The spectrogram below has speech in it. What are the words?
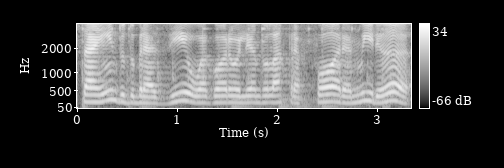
Saindo do Brasil, agora olhando lá para fora, no Irã,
